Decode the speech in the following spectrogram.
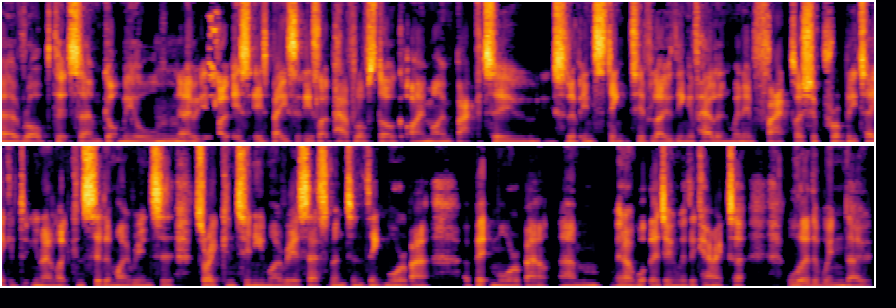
uh, Rob that's um, got me all. You Mm. know, it's like it's, it's basically it's like Pavlov's dog. I'm I'm back to sort of instinctive loathing of Helen when in fact I should probably take it. You know, like consider my re sorry, continue my reassessment and think more about a bit more about um you know what they're doing with the character. Although the window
